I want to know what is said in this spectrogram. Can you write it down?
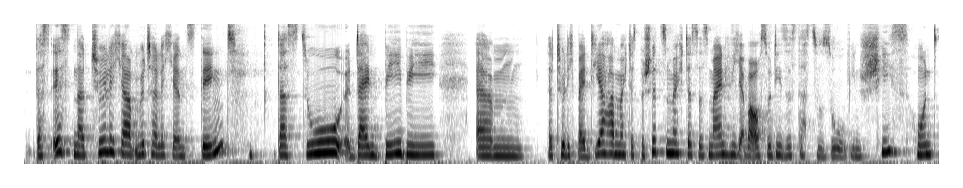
Das ist natürlicher mütterlicher Instinkt, dass du dein Baby ähm, natürlich bei dir haben möchtest, beschützen möchtest. Das meine ich nicht, aber auch so dieses, dass du so wie ein Schießhund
